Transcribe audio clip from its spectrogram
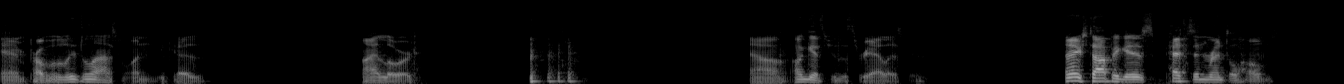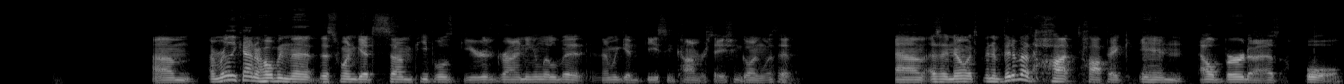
and probably the last one because, my lord. now, I'll get through the three I listed. The next topic is pets and rental homes. Um, I'm really kind of hoping that this one gets some people's gears grinding a little bit, and then we get a decent conversation going with it. Um, as I know, it's been a bit of a hot topic in Alberta as a whole.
